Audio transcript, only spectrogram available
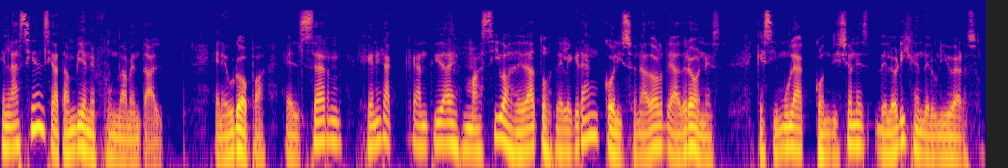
En la ciencia también es fundamental. En Europa, el CERN genera cantidades masivas de datos del gran colisionador de hadrones, que simula condiciones del origen del universo.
